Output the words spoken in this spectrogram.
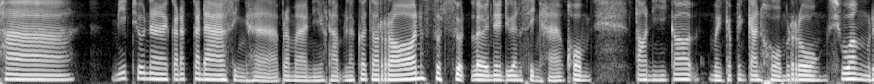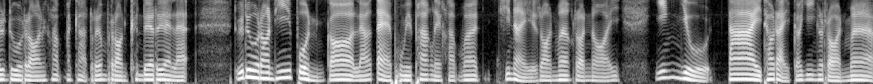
ภา มิถุนากรกฎาสิงหาประมาณนี้ครับ แล้วก็จะร้อนสุดๆเลยในเดือนสิงหาคม ตอนนี้ก็เหมือนกับเป็นการโหมโรงช่วงฤดูร้อนครับ อากาศเริ่มร้อนขึ้นเรื่อยๆแล้วฤดูร้อนที่ญี่ปุ่นก็แล้วแต่ภูมิภาคเลยครับว่าที่ไหนร้อนมากร้อนน้อย ยิ่งอยู่ใต้เท่าไหร่ก็ยิ่งร้อนมาก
